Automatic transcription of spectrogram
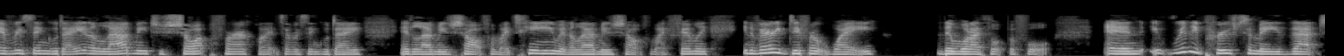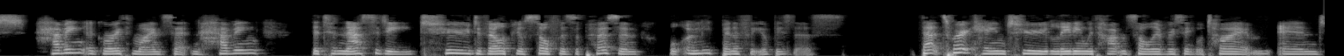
every single day, it allowed me to show up for our clients every single day. It allowed me to show up for my team. It allowed me to show up for my family in a very different way than what I thought before. And it really proved to me that having a growth mindset and having the tenacity to develop yourself as a person will only benefit your business. That's where it came to leading with heart and soul every single time and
